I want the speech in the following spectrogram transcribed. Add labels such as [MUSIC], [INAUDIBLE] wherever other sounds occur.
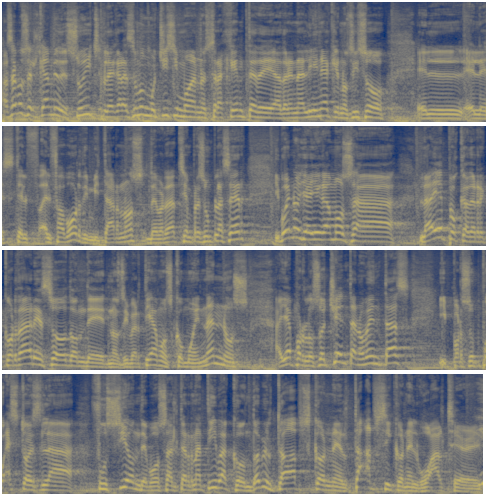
Hacemos el cambio de switch. Le agradecemos muchísimo a nuestra gente de Adrenalina que nos hizo el, el, este, el, el favor de invitarnos. De verdad, siempre es un placer. Y bueno, ya llegamos a la época de recordar eso donde nos divertíamos como enanos, allá por los 80, 90 y por supuesto es la fusión de voz alternativa con Double Tops, con el Tops y con el Walter.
